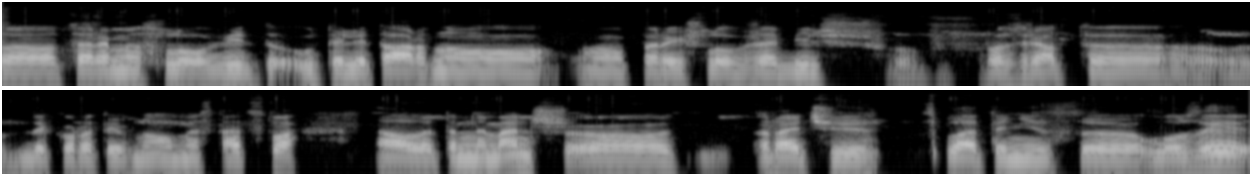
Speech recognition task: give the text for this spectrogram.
е, це ремесло від утилітарного е, перейшло вже більш в розряд е, декоративного мистецтва, але тим не менш речі, сплетені з лози,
